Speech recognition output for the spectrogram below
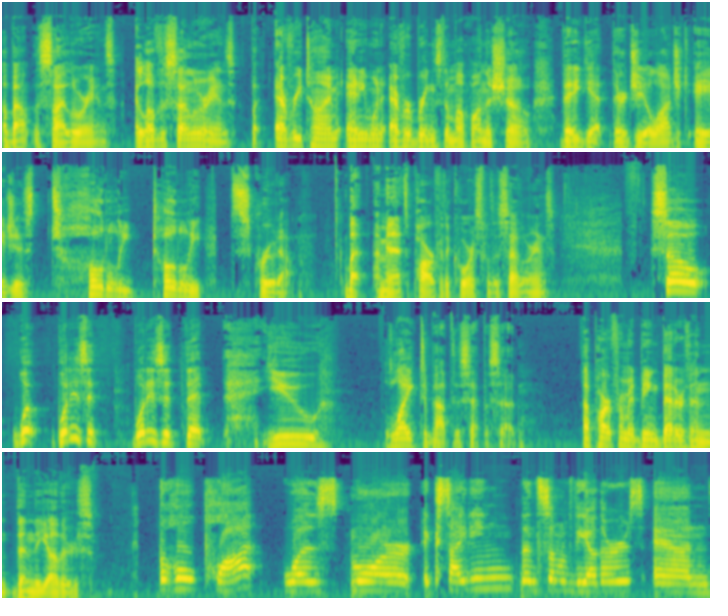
about the Silurians. I love the Silurians, but every time anyone ever brings them up on the show, they get their geologic ages totally, totally screwed up. But I mean, that's par for the course with the Silurians. So, what what is it? What is it that you liked about this episode, apart from it being better than than the others? The whole plot was more exciting than some of the others, and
